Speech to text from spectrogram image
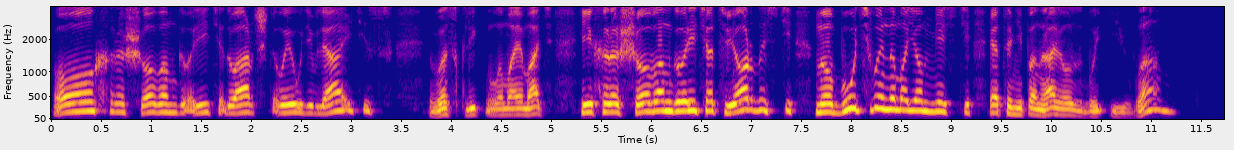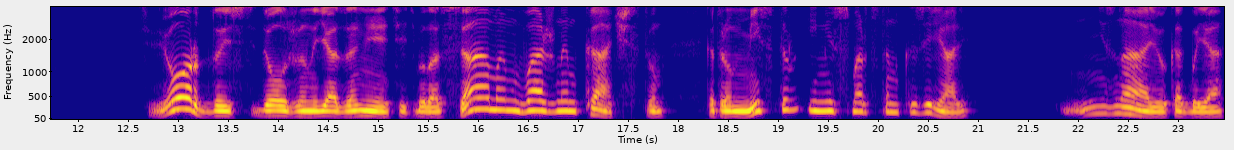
О, хорошо вам говорить, Эдуард, что вы удивляетесь, — воскликнула моя мать, — и хорошо вам говорить о твердости, но будь вы на моем месте, это не понравилось бы и вам. Твердость, должен я заметить, была самым важным качеством, которым мистер и мисс Марстон козыряли. Не знаю, как бы я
